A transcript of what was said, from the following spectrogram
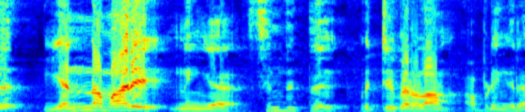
என்ன மாதிரி நீங்கள் சிந்தித்து வெற்றி பெறலாம் அப்படிங்கிற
